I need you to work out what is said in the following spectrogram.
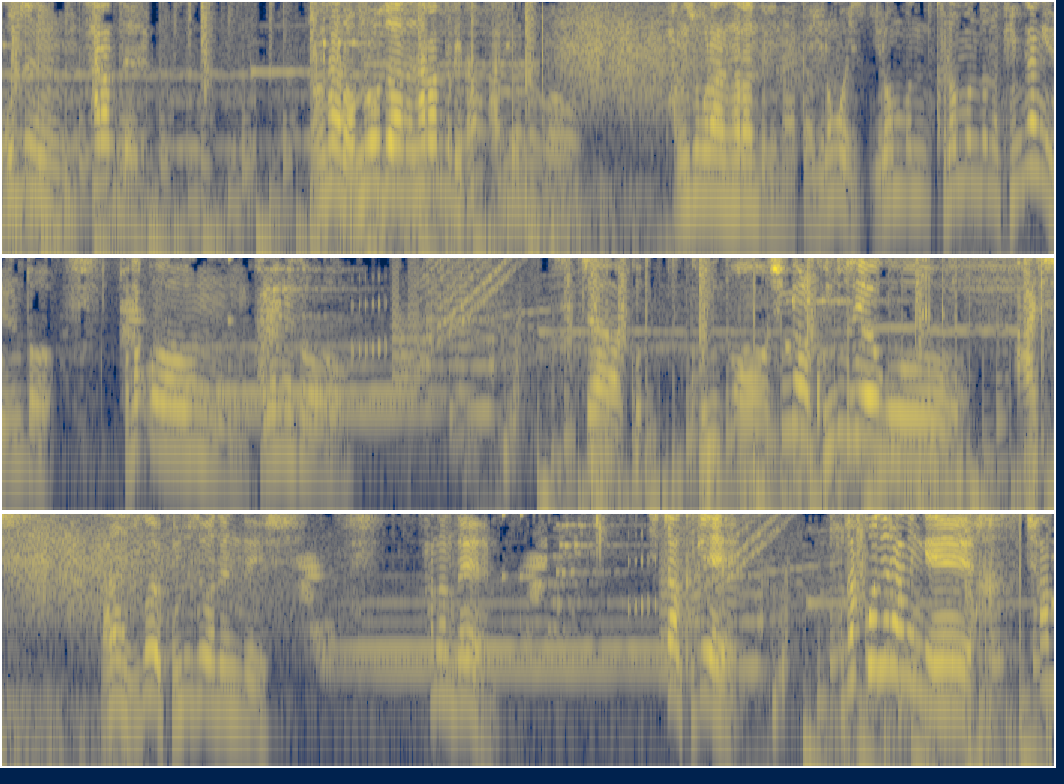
모든 사람들 영상을 업로드하는 사람들이나 아니면은 뭐 방송을 하는 사람들이나 약간 이런 거 있- 이런 분 그런 분들은 굉장히 요즘도 저작권 관련해서 진짜 고, 곤, 어, 신경을 곤두세우고 아씨 나는 이거에 곤두세워야 되는데 씨, 하는데 진짜 그게 저작권이라는 게 참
